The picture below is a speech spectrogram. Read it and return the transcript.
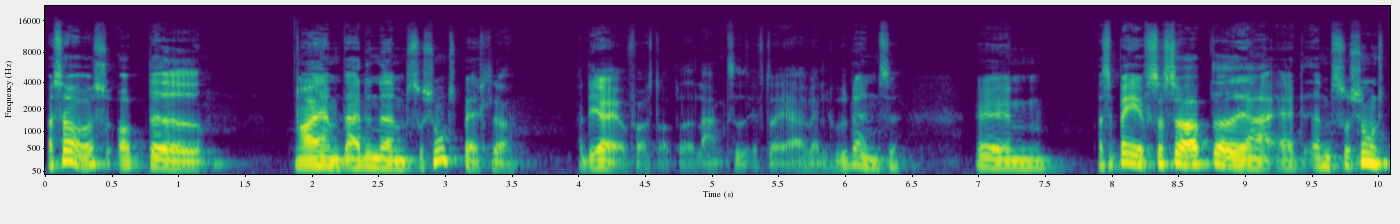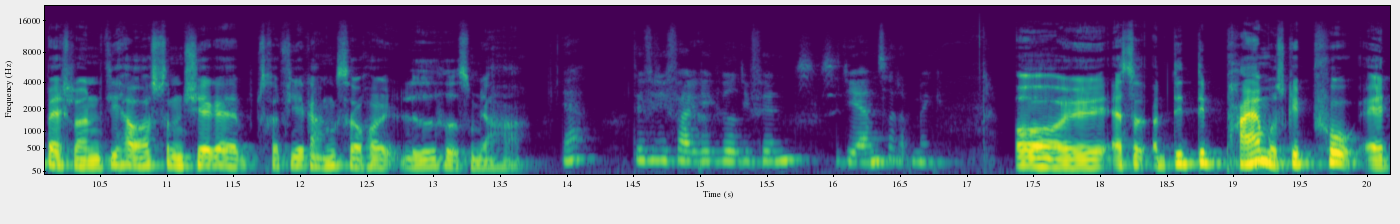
Og så har jeg også opdaget, nej, ja, der er den der administrationsbachelor, og det har jeg jo først opdaget lang tid efter, jeg har valgt uddannelse. Øh, og så bagefter så opdagede jeg, at administrationsbachelorerne, de har også sådan cirka 3-4 gange så høj ledighed, som jeg har. Ja, det er fordi folk ikke ved, at de findes, så de ansætter dem ikke. Og, øh, altså, og det, det peger måske på, at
